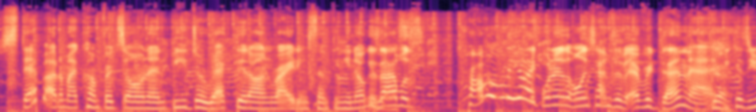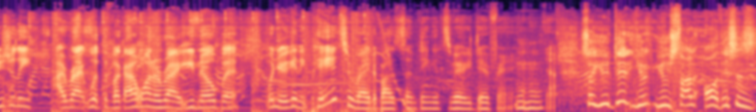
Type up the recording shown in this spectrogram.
step out of my comfort zone and be directed on writing something, you know, because I was probably like one of the only times I've ever done that. Yeah. Because usually I write what the fuck I want to write, you know, but when you're getting paid to write about something, it's very different. Mm-hmm. Yeah. So you did you you saw oh this is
